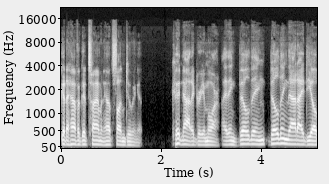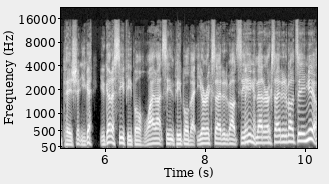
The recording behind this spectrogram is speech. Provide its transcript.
going to have a good time and have fun doing it? Could not agree more. I think building building that ideal patient, you got you got to see people. Why not see the people that you're excited about seeing and that are excited about seeing you?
